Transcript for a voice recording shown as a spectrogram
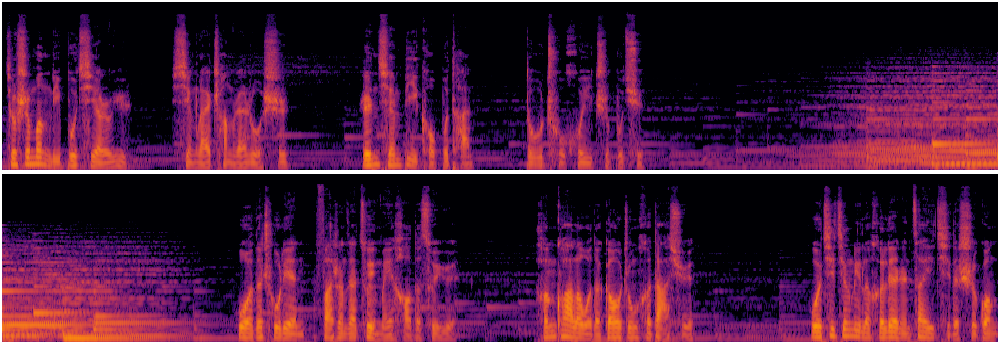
就是梦里不期而遇，醒来怅然若失，人前闭口不谈，独处挥之不去。我的初恋发生在最美好的岁月，横跨了我的高中和大学。我既经历了和恋人在一起的时光，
